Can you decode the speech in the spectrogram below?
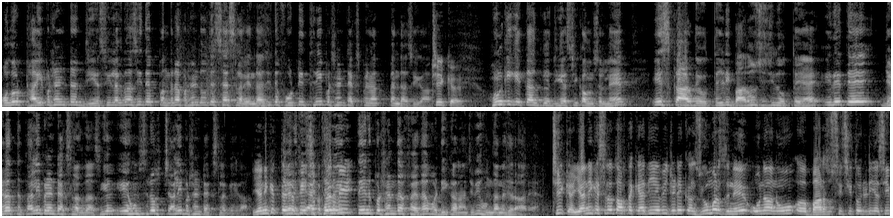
ਉਦੋਂ 28% ਜੀਐਸਟੀ ਲੱਗਦਾ ਸੀ ਤੇ 15% ਉਹਤੇ ਸੈਸ ਲੱਗ ਜਾਂਦਾ ਸੀ ਤੇ 43% ਟੈਕਸ ਪੈਂਦਾ ਸੀਗਾ ਠੀਕ ਹੈ ਹੁਣ ਕੀ ਕੀਤਾ ਜੀਐਸਟੀ ਕਾਉਂਸਲ ਨੇ ਇਸ ਕਾਰ ਦੇ ਉੱਤੇ ਜਿਹੜੀ 1200 ਸੀਸੀ ਦੇ ਉੱਤੇ ਹੈ ਇਹਦੇ ਤੇ ਜਿਹੜਾ 43% ਟੈਕਸ ਲੱਗਦਾ ਸੀ ਇਹ ਹੁਣ ਸਿਰਫ 40% ਟੈਕਸ ਲੱਗੇਗਾ। ਯਾਨੀ ਕਿ ਤਿੰਨ ਯਾਨੀ ਕਿ ਫੀਸਦ ਇੱਥੇ ਫਿਰ ਵੀ 3% ਦਾ ਫਾਇਦਾ ਵੱਡੀ ਕਾਰਾਂ 'ਚ ਵੀ ਹੁੰਦਾ ਨਜ਼ਰ ਆ ਰਿਹਾ ਠੀਕ ਹੈ ਯਾਨੀ ਕਿ ਸਿੱਧੇ ਤੌਰ ਤੇ ਕਹਿ ਦਈਏ ਵੀ ਜਿਹੜੇ ਕੰਜ਼ਿਊਮਰਸ ਨੇ ਉਹਨਾਂ ਨੂੰ ਅ, 1200 ਸੀਸੀ ਤੋਂ ਜਿਹੜੀਆਂ ਅਸੀਂ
